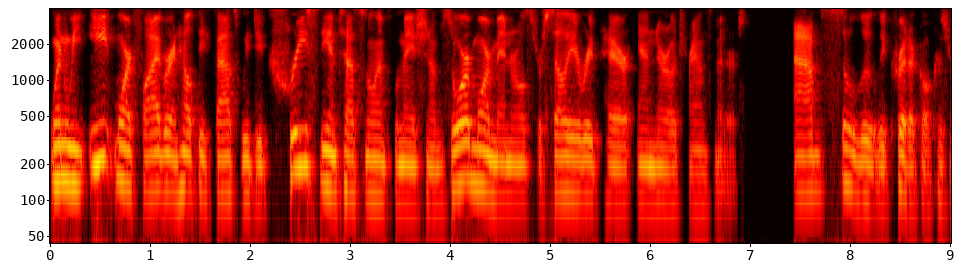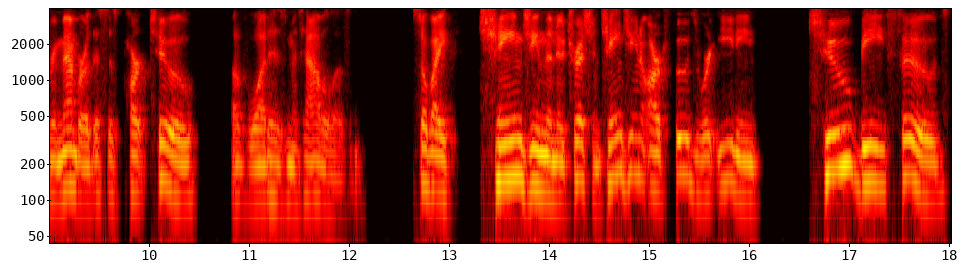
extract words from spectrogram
When we eat more fiber and healthy fats, we decrease the intestinal inflammation, absorb more minerals for cellular repair and neurotransmitters. Absolutely critical because remember, this is part two of what is metabolism. So by changing the nutrition, changing our foods we're eating to be foods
